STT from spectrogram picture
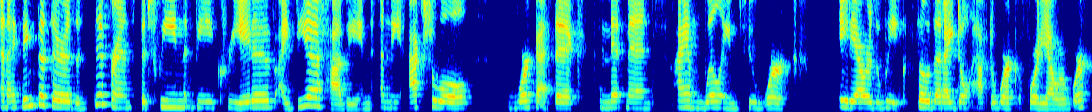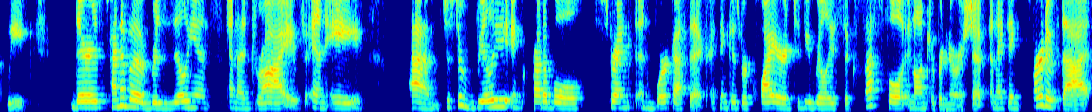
And I think that there is a difference between the creative idea having and the actual work ethic, commitment. I am willing to work 80 hours a week so that I don't have to work a 40 hour work week. There's kind of a resilience and a drive and a um, just a really incredible strength and work ethic, I think, is required to be really successful in entrepreneurship. And I think part of that,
